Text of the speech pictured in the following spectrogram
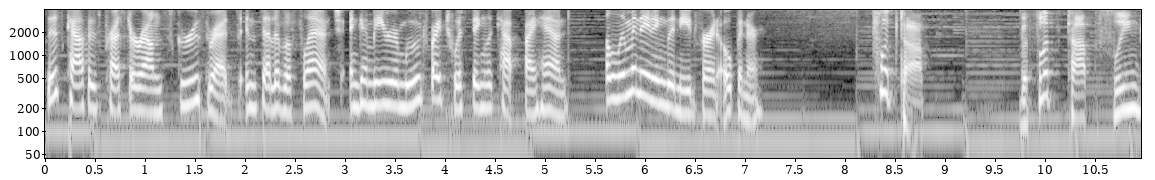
This cap is pressed around screw threads instead of a flange and can be removed by twisting the cap by hand, eliminating the need for an opener. Flip top. The flip top swing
